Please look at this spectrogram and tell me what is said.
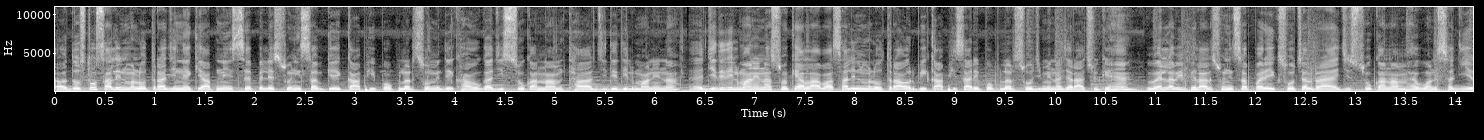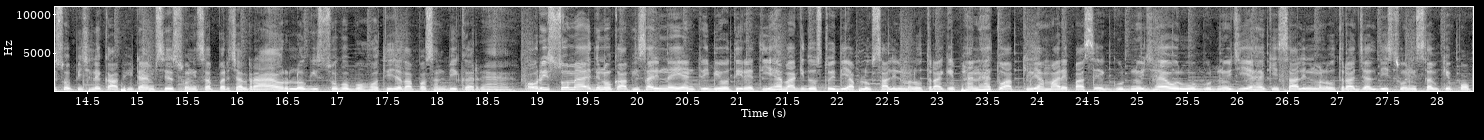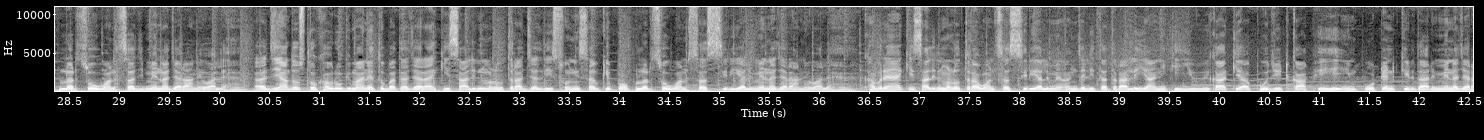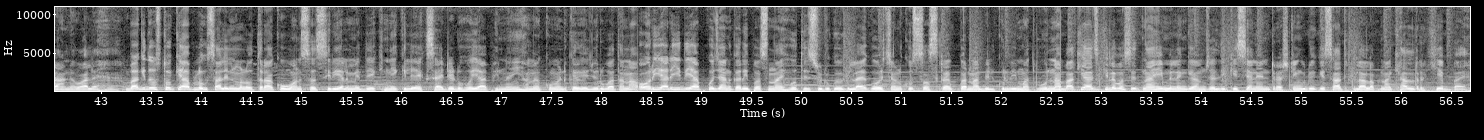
दोस्तों सालिन मल्होत्रा जिन्हें कि आपने इससे पहले सोनी सब के काफ़ी पॉपुलर शो में देखा होगा, जिस शो का नाम था जिदे दिल माने ना। जिदे दिल माने ना शो के अलावा सालिन मल्होत्रा और भी काफ़ी सारे पॉपुलर शोज़ में नज़र आ चुके हैं। वेल, अभी फ़िलहाल सोनी सब पर एक शो चल रहा है, जिस शो का नाम है वनसज। ये शो पिछले काफ़ी टाइम से सोनी सब पर चल रहा है और लोग इस शो को बहुत ही ज़्यादा पसंद भी कर रहे हैं। और इस शो में आए दिनों काफ़ी सारी नई एंट्री भी होती रहती है। बाकी दोस्तों, यदि आप लोग सालिन मल्होत्रा के फ़ैन है तो आपके लिए हमारे पास एक गुड न्यूज़ है और वो गुड न्यूज़ ये है कि सालिन मल्होत्रा जल्दी सोनी सब के पॉपुलर शो वनसज में नज़र आने वाले हैं। जी हाँ दोस्तों, खबरों की माने तो बताया जा रहा है कि सालिन मल्होत्रा जल्दी सोनी सब के पॉपुलर शो वनसज सीरियल में नज़र आने वाले हैं। खबरें हैं कि सालिन मल्होत्रा वंशज सीरियल में अंजलि ततराली यानी कि युविका के अपोजिट काफ़ी ही इंपोर्टेंट किरदार में नज़र आने वाले हैं। बाकी दोस्तों, क्या आप लोग सालिन मल्होत्रा को वंशज सीरियल में देखने के लिए एक्साइटेड हो या फिर नहीं, हमें कमेंट करके ज़रूर बताना। और यार, यदि आपको जानकारी पसंद आई हो तो इस वीडियो को एक लाइक और चैनल को सब्सक्राइब करना बिल्कुल भी मत भूलना। बाकी आज के लिए बस इतना ही, मिलेंगे हम जल्दी किसी अन्य इंटरेस्टिंग वीडियो के साथ। फ़िलहाल अपना ख्याल रखिए बाय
